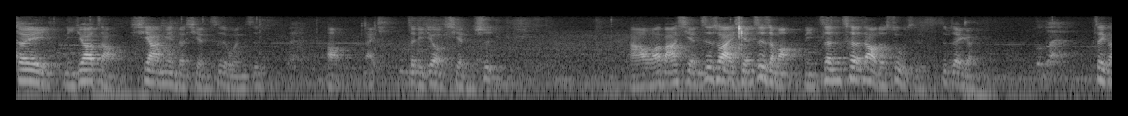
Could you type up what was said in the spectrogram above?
所以你就要找下面的显示文字。好，来这里就有显示。好，我要把它显示出来，显示什么？你侦测到的数值是不是这个？不对。这个。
